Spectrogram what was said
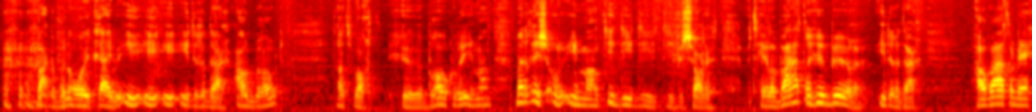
Bakken van ooien krijgen we i- i- i- iedere dag oud brood. Dat wordt gebroken door iemand. Maar er is ook iemand die, die, die, die verzorgt het hele water gebeuren. Iedere dag oud water weg,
